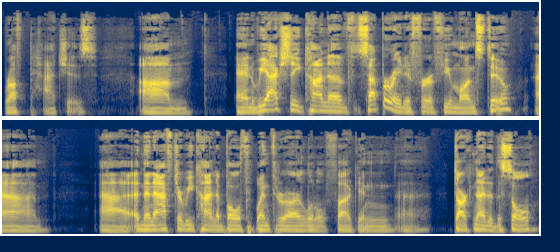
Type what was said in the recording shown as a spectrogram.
rough patches, um, and we actually kind of separated for a few months too, um, uh, and then after we kind of both went through our little fucking uh, dark night of the soul,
